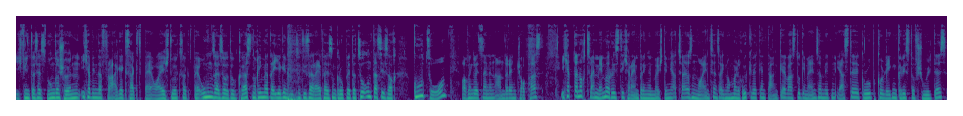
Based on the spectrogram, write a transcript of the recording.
Ich finde das jetzt wunderschön. Ich habe in der Frage gesagt, bei euch, du hast gesagt, bei uns, also du gehörst noch immer da irgendwie zu dieser Raiffeisen-Gruppe dazu und das ist auch gut so, auch wenn du jetzt einen anderen Job hast. Ich habe da noch zwei Memories, die ich reinbringen möchte. Im Jahr 2019, sage ich nochmal rückwirkend Danke, warst du gemeinsam mit dem erste Group-Kollegen Christoph Schultes,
